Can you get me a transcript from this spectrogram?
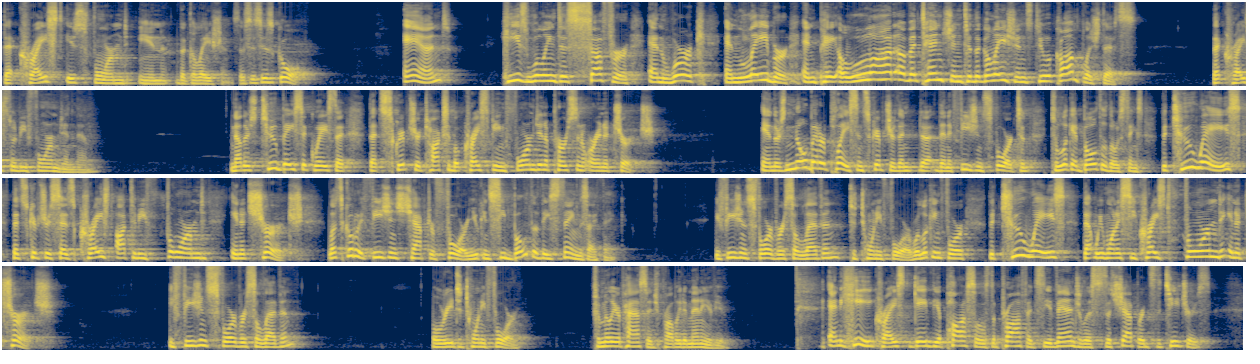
That Christ is formed in the Galatians. This is his goal. And he's willing to suffer and work and labor and pay a lot of attention to the Galatians to accomplish this. That Christ would be formed in them. Now, there's two basic ways that, that Scripture talks about Christ being formed in a person or in a church. And there's no better place in Scripture than, uh, than Ephesians 4 to, to look at both of those things. The two ways that Scripture says Christ ought to be formed in a church. Let's go to Ephesians chapter 4. You can see both of these things, I think. Ephesians 4, verse 11 to 24. We're looking for the two ways that we want to see Christ formed in a church. Ephesians 4, verse 11. We'll read to 24. Familiar passage, probably to many of you. And he, Christ, gave the apostles, the prophets, the evangelists, the shepherds, the teachers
